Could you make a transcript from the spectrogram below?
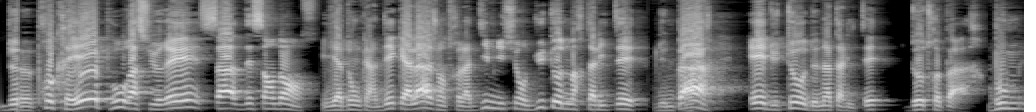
de procréer pour assurer sa descendance. Il y a donc un décalage entre la diminution du taux de mortalité d'une part et du taux de natalité d'autre part. Boom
